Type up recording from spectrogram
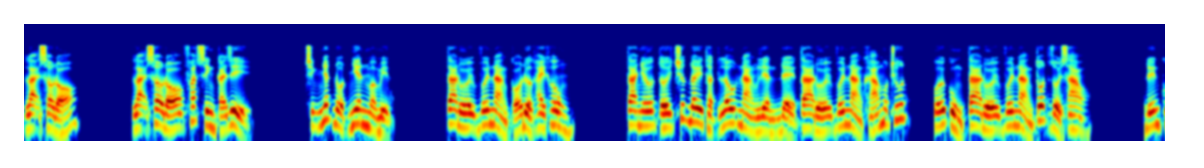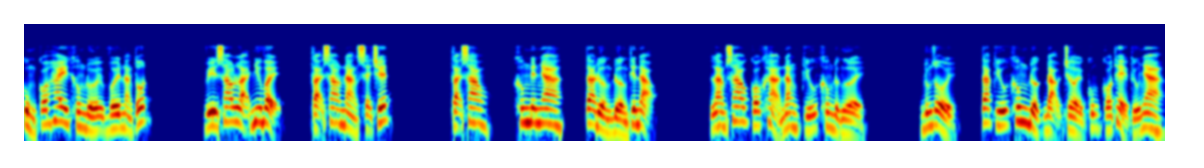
Lại sau đó, lại sau đó phát sinh cái gì? Chính nhất đột nhiên mờ mịt. Ta đối với nàng có được hay không? Ta nhớ tới trước đây thật lâu nàng liền để ta đối với nàng khá một chút cuối cùng ta đối với nàng tốt rồi sao? Đến cùng có hay không đối với nàng tốt? Vì sao lại như vậy? Tại sao nàng sẽ chết? Tại sao? Không nên nha, ta đường đường thiên đạo. Làm sao có khả năng cứu không được người? Đúng rồi, ta cứu không được đạo trời cũng có thể cứu nha.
